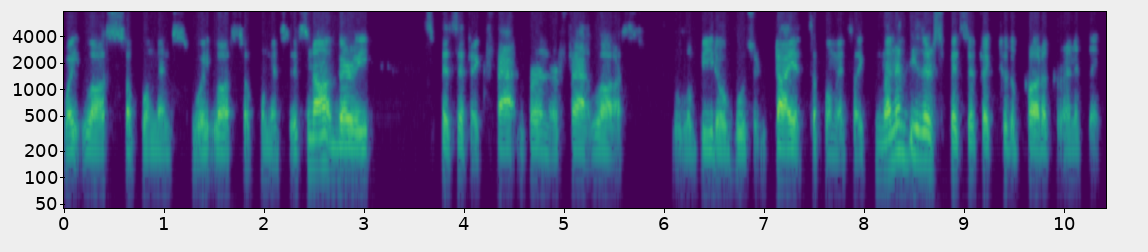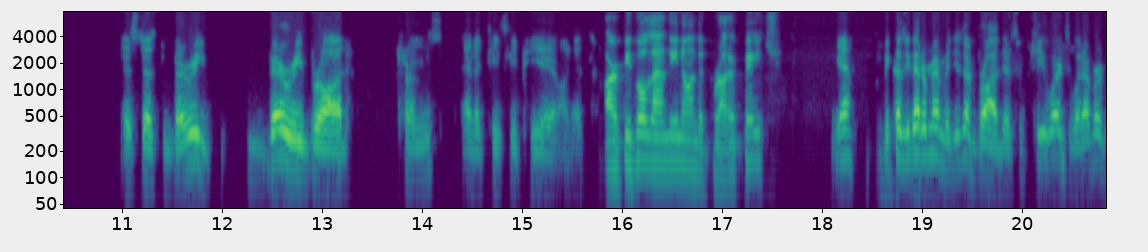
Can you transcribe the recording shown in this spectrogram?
Weight loss supplements, weight loss supplements. It's not very specific. Fat burner, fat loss, libido booster, diet supplements. Like none of these are specific to the product or anything. It's just very, very broad terms and a TCPA on it. Are people landing on the product page? Yeah, mm-hmm. because you got to remember these are broad. There's keywords, whatever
